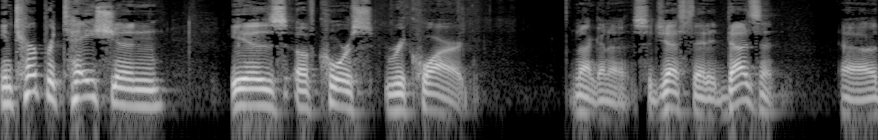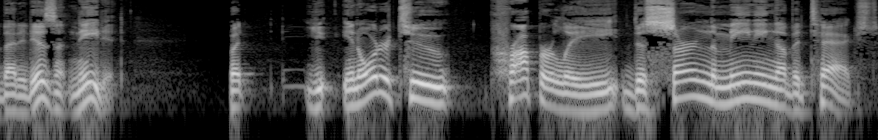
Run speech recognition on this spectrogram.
Interpretation is, of course, required. I'm not going to suggest that it doesn't, uh, that it isn't needed you, in order to properly discern the meaning of a text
